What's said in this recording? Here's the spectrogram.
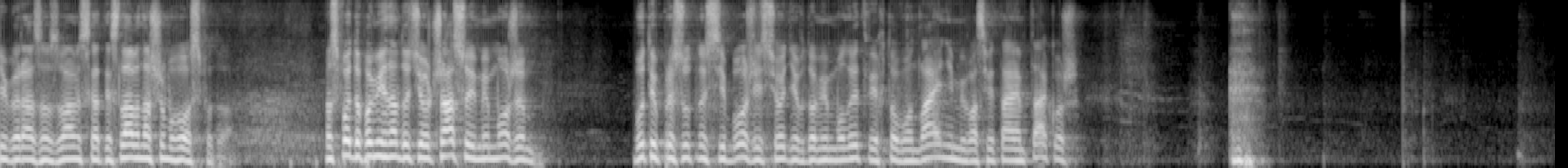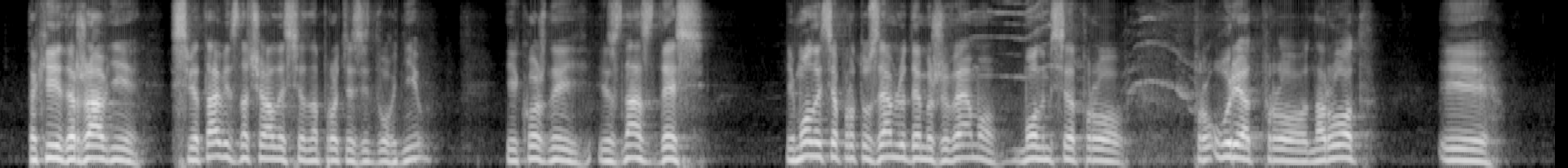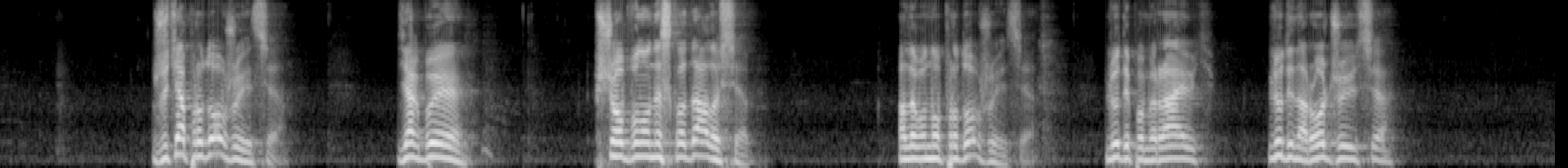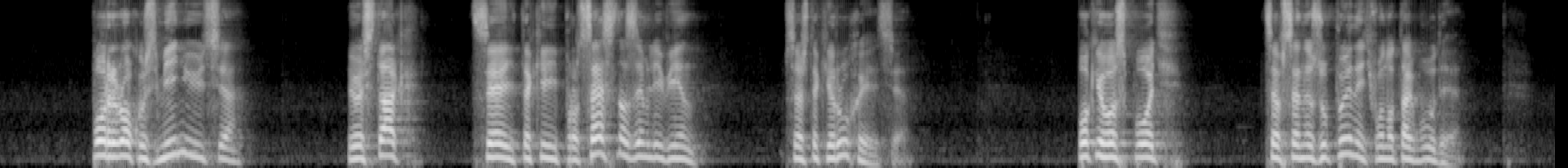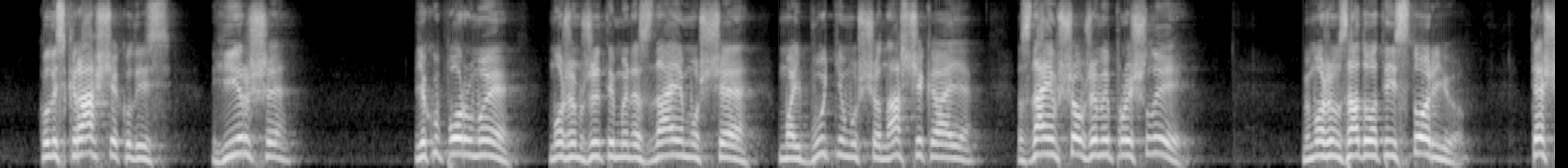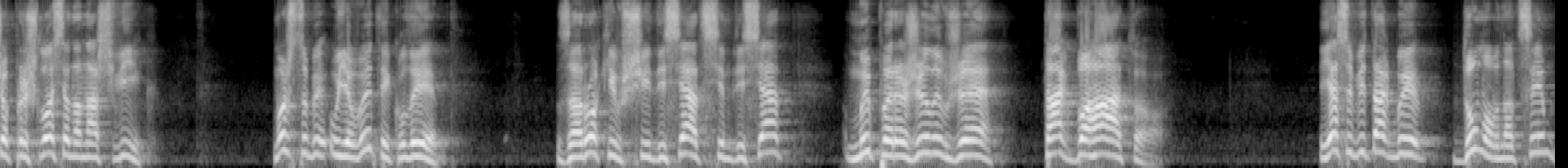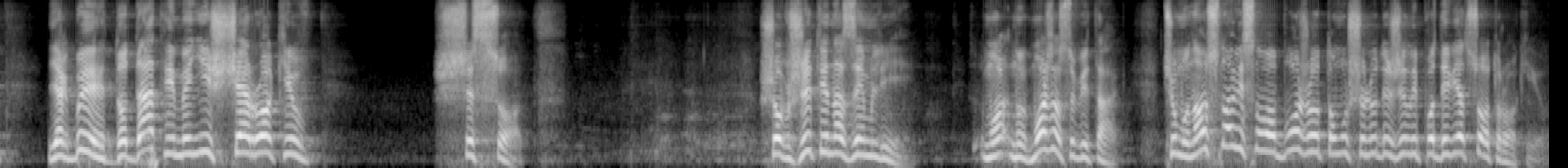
хотів би разом з вами сказати слава нашому Господу. Господь допоміг нам до цього часу, і ми можемо бути в присутності Божій сьогодні в домі молитви, хто в онлайні. Ми вас вітаємо також. Такі державні свята відзначалися на протязі двох днів. І кожен із нас десь і молиться про ту землю, де ми живемо, молимося про, про уряд, про народ. І життя продовжується. Якби щоб воно не складалося, але воно продовжується. Люди помирають, люди народжуються, пори року змінюються. І ось так цей такий процес на землі, він все ж таки рухається. Поки Господь це все не зупинить, воно так буде. Колись краще, колись гірше. В яку пору ми можемо жити, ми не знаємо ще в майбутньому, що нас чекає. Знаємо, що вже ми пройшли. Ми можемо згадувати історію, те, що прийшлося на наш вік. Можеш собі уявити, коли за років 60-70 ми пережили вже так багато. Я собі так би думав над цим, якби додати мені ще років 600, щоб жити на землі. Ну, можна собі так? Чому? На основі Слова Божого, тому що люди жили по 900 років.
